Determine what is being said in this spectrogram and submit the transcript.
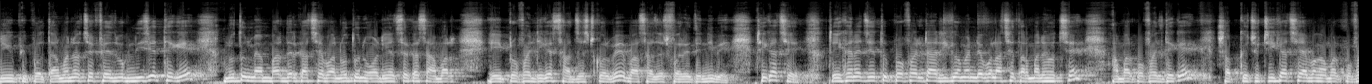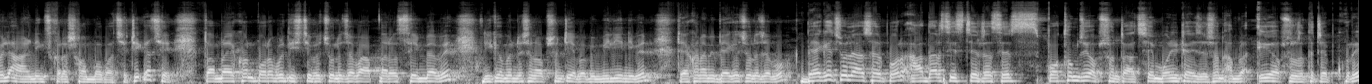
new people তার মানে হচ্ছে ফেসবুক নিজের থেকে নতুন মেম্বারদের কাছে বা নতুন অডিয়েন্সের কাছে আমার এই প্রোফাইলটিকে সাজেস্ট করবে বা সাজেস্ট ফরিতে নিবে, ঠিক আছে? তো এখানে যেহেতু প্রোফাইলটা রিকমেন্ডেবল আছে, তার মানে হচ্ছে আমার প্রোফাইল থেকে সব কিছু ঠিক আছে এবং আমার প্রোফাইলে আর্নিংস করা সম্ভব আছে, ঠিক আছে? তো আমরা এখন পরবর্তী স্টেপে চলে যাব, আপনারাও সেমভাবে রিকমেন্ডেশন অপশনটি এভাবে মিলিয়ে নেবেন। তো এখন আমি ব্যাগে চলে যাব। ব্যাগে চলে আসার পর আদার্স স্ট্যাটাসের প্রথম যে অপশনটা আছে মনিটাইজেশন আমরা এই অপশনটাতে ট্যাপ করে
